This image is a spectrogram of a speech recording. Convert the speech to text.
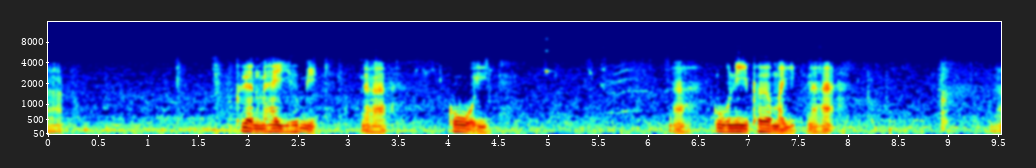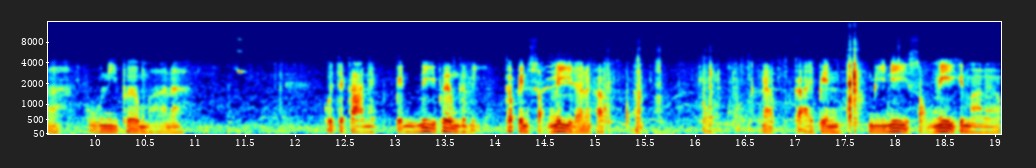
นะเพื่อนไม่ให้ยืมอีกนะฮะ กู้อีกนะกู้หนี้เพิ่มมาอีกนะฮะนะกู้หนี้เพิ่มมานะก็จการเป็นหนี้เพิ่มกันอีกก็เป็นสองหนี้แล้วนะครับนะครับกลายเป็นมีหนี้สองหนี้ขึ้นมาแล้ว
